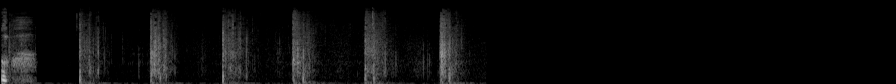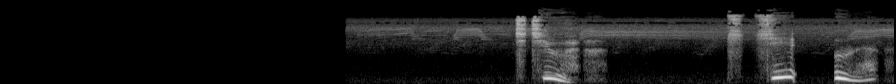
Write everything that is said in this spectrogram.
父上。父上？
